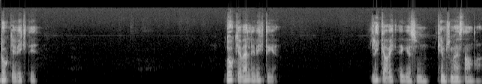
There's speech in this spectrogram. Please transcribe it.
Dere er viktige. Dere er veldig viktige. Like viktige som hvem som helst andre.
